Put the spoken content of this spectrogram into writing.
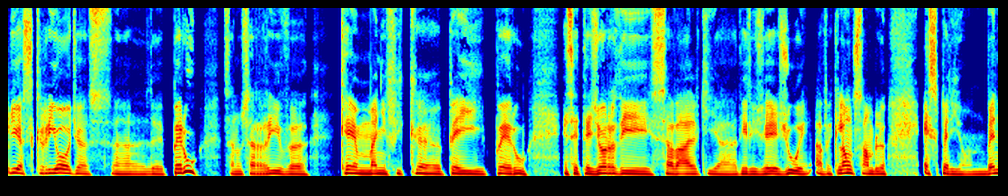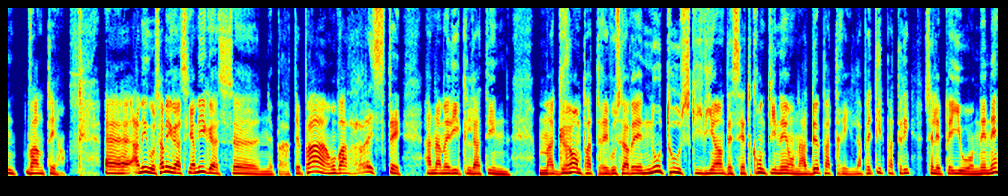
Folias criollas euh, de Pérou, ça nous arrive euh, Quel magnifique euh, pays, Pérou. Et c'était Jordi Saval qui a dirigé et joué avec l'ensemble Esperion 21. Euh, amigos, amigas et amigas, euh, ne partez pas, on va rester en Amérique latine. Ma grande patrie, vous savez, nous tous qui viens de cette continent, on a deux patries. La petite patrie, c'est le pays où on est né,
